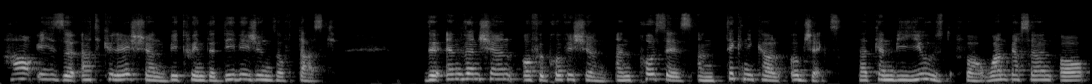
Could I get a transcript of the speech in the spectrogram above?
How is the articulation between the divisions of task? The invention of a profession and process and technical objects that can be used for one person or,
